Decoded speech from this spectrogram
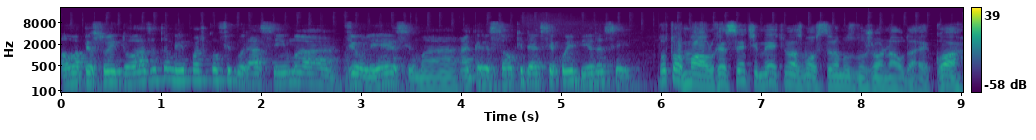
a uma pessoa idosa também pode configurar assim uma violência, uma agressão que deve ser coibida assim. Doutor Mauro, recentemente nós mostramos no Jornal da Record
